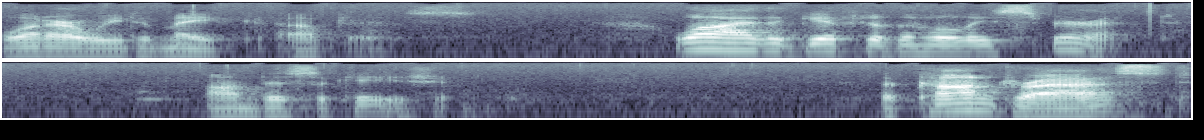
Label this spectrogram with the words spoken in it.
what are we to make of this? Why the gift of the Holy Spirit on this occasion? The contrast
